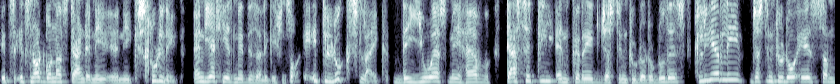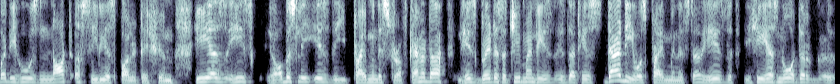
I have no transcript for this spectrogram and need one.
it's it's not going to stand any any scrutiny. And yet he has made this allegation. So it looks like the us may have tacitly encouraged justin trudeau to do this. Clearly justin trudeau is somebody who is not a serious politician. He has he's he obviously is the prime minister of canada. His greatest achievement is, is that his daddy was prime minister. He is he has no other uh,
